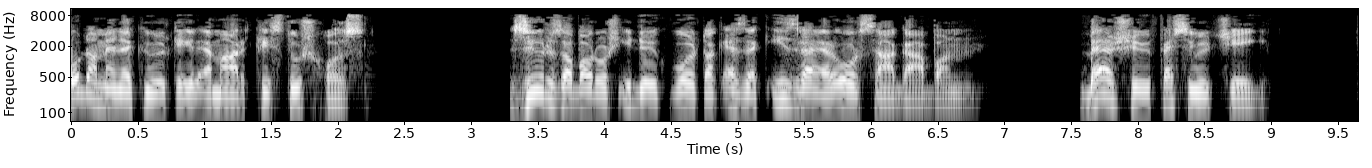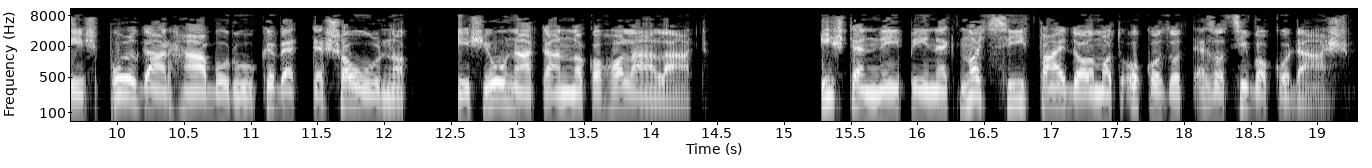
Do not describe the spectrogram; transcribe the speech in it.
Oda menekültél-e már Krisztushoz? Zűrzavaros idők voltak ezek Izrael országában. Belső feszültség és polgárháború követte Saulnak és Jónátánnak a halálát. Isten népének nagy szívfájdalmat okozott ez a civakodás.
